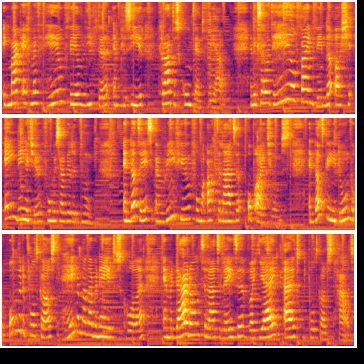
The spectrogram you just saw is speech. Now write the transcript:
Ik maak echt met heel veel liefde en plezier gratis content voor jou. En ik zou het heel fijn vinden als je één dingetje voor me zou willen doen. En dat is een review voor me achterlaten op iTunes. En dat kun je doen door onder de podcast helemaal naar beneden te scrollen en me daar dan te laten weten wat jij uit de podcast haalt.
